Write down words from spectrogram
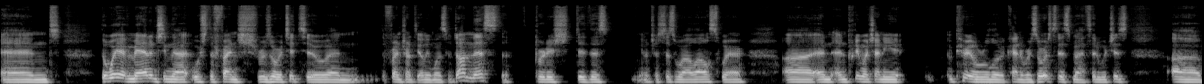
And the way of managing that, which the French resorted to, and the French aren't the only ones who've done this, the British did this you know, just as well elsewhere, uh, and, and pretty much any imperial ruler kind of resorts to this method, which is uh,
